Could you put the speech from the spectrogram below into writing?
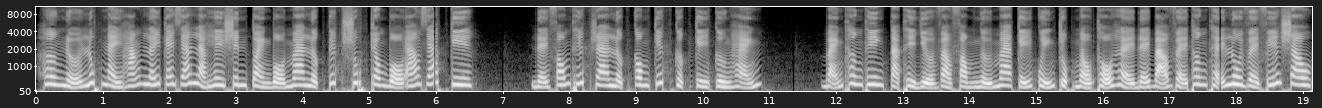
Hơn nữa lúc này hắn lấy cái giá là hy sinh toàn bộ ma lực tích xúc trong bộ áo giáp kia. Để phóng thiết ra lực công kích cực kỳ cường hãn. Bản thân thiên tạc thì dựa vào phòng ngự ma kỹ quyển trục mậu thổ hệ để bảo vệ thân thể lui về phía sau.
